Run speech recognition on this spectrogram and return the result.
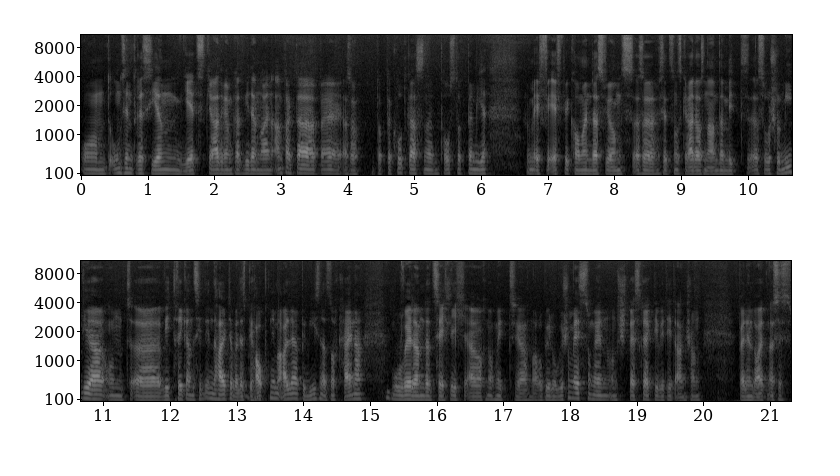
Und uns interessieren jetzt gerade, wir haben gerade wieder einen neuen Antrag da bei, also Dr. Kotgassen, ein Postdoc bei mir, beim FWF bekommen, dass wir uns, also setzen uns gerade auseinander mit äh, Social Media und äh, wie triggern sind Inhalte, weil das behaupten immer alle, bewiesen hat es noch keiner wo wir dann tatsächlich auch noch mit ja, neurobiologischen Messungen und Stressreaktivität anschauen bei den Leuten. Also es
